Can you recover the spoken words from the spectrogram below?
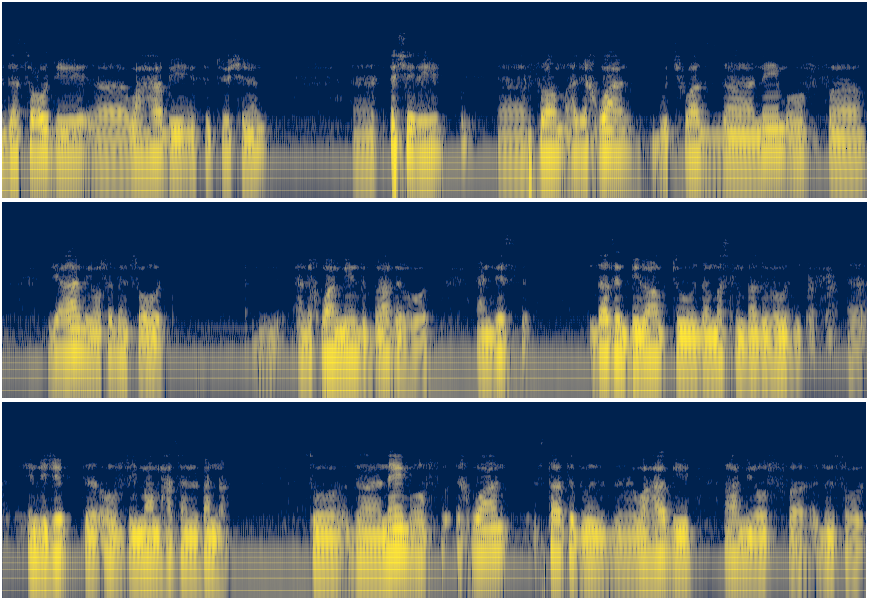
the Saudi Wahhabi institution, especially from Al Ikhwan, which was the name of uh, the army of Ibn Saud. Al Ikhwan means brotherhood, and this doesn't belong to the Muslim Brotherhood uh, in Egypt uh, of Imam Hassan al Banna. So the name of Ikhwan started with uh, Wahhabi army of uh, Ibn Saud.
